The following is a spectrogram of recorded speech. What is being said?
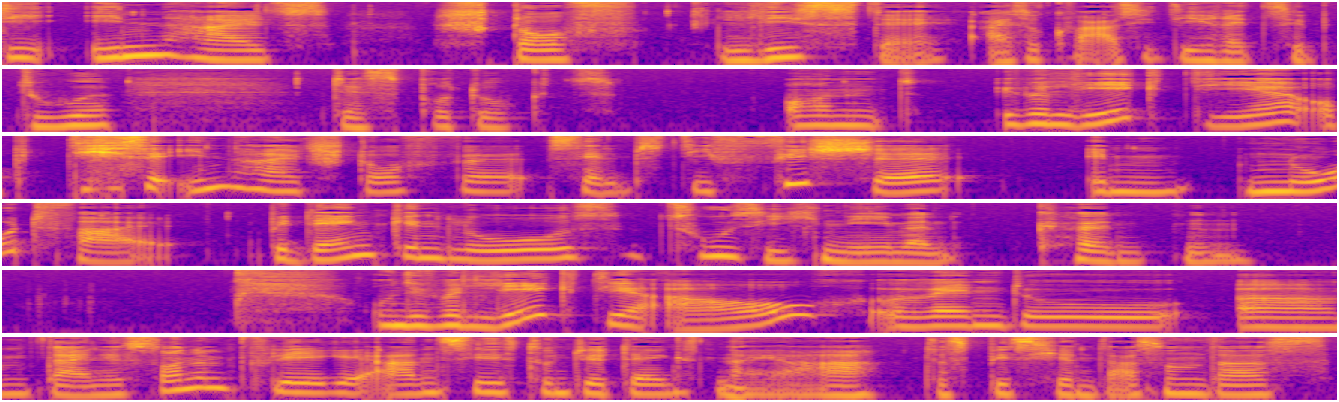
die Inhaltsstoffliste, also quasi die Rezeptur des Produkts. Und überleg dir, ob diese Inhaltsstoffe selbst die Fische im Notfall bedenkenlos zu sich nehmen könnten. Und überleg dir auch, wenn du ähm, deine Sonnenpflege ansiehst und dir denkst, na ja, das bisschen das und das,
